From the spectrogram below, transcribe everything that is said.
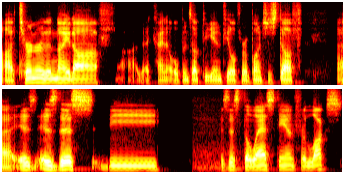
uh, Turner the night off. Uh, that kind of opens up the infield for a bunch of stuff. Uh, is is this the is this the last stand for Lux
